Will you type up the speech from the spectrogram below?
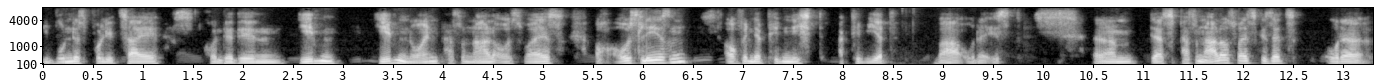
die Bundespolizei konnte den jeden jeden neuen Personalausweis auch auslesen, auch wenn der PIN nicht aktiviert war oder ist. Ähm, das Personalausweisgesetz oder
